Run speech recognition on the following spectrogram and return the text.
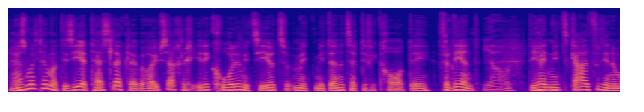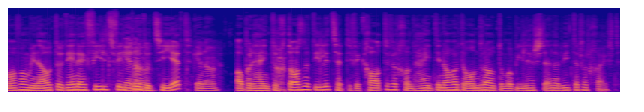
habe es mal thematisiert. Tesla, glaube ich, hauptsächlich ihre Kohle mit, CO2, mit, mit diesen Zertifikaten verdient. Ja. Die haben nicht das Geld verdient am Anfang mit Auto, die haben viel zu viel genau. produziert. Genau aber haben durch das natürlich Zertifikate bekommen, haben die nachher den anderen Automobilhersteller weiterverkauft.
